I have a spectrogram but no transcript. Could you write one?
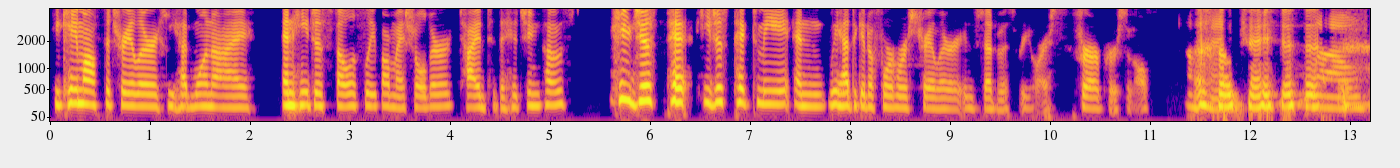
He came off the trailer, he had one eye, and he just fell asleep on my shoulder, tied to the hitching post. He just picked he just picked me and we had to get a four horse trailer instead of a three horse for our personals. Okay. okay. wow.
